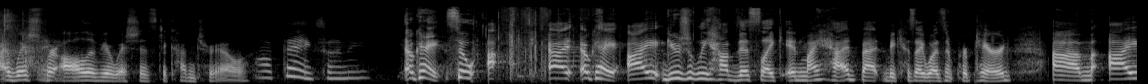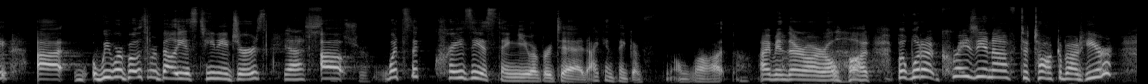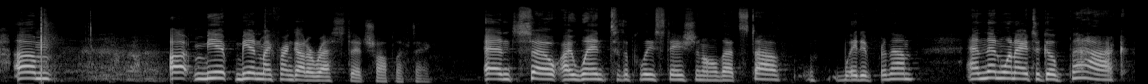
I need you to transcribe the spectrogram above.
I wish for all of your wishes to come true. Oh, thanks, honey. Okay, so, uh, uh, okay, I usually have this like in my head, but because I wasn't prepared, um, I, uh, we were both rebellious teenagers. Yes, Uh, that's true. What's the craziest thing you ever did? I can think of a lot. I mean, there are a lot. But what are crazy enough to talk about here? Um, uh, me, me and my friend got arrested shoplifting. And so I went to the police station, all that stuff, waited for them. And then when I had to go back,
